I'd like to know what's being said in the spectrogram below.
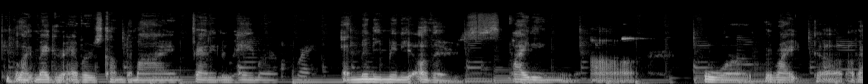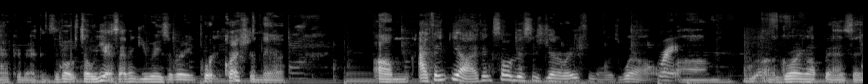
people like Medgar Evers come to mind, Fannie Lou Hamer, Right. and many, many others fighting uh, for the right uh, of African Americans to vote. So, yes, I think you raise a very important question there. Um, I think, yeah, I think some of this is generational as well. Right. Um, uh, growing up as a,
